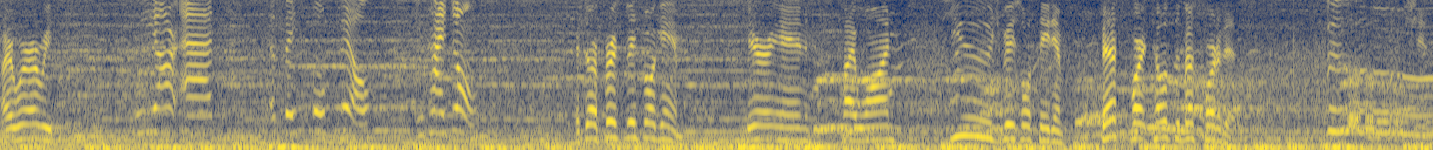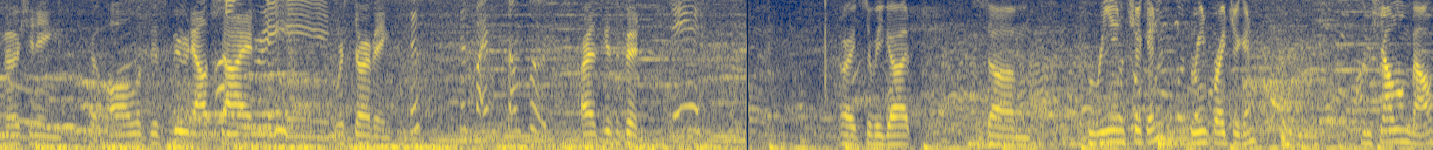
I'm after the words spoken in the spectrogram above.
All right, where are we? We are at a baseball field in Taichung. It's our first baseball game here in Taiwan. Huge baseball stadium. Best part, tell us the best part of this. Food. She's motioning to all of this food outside. Hungry. We're starving. Let's, let's buy some food. All right, let's get some food. Yeah. All right, so we got some Korean chicken, Korean fried chicken, some xiaolong bao,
